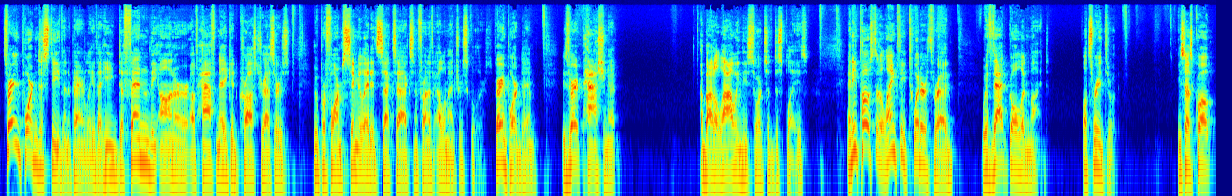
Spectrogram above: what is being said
It's very important to Steven, apparently, that he defend the honor of half naked cross dressers who perform simulated sex acts in front of elementary schoolers. Very important to him. He's very passionate about allowing these sorts of displays. And he posted a lengthy Twitter thread with that goal in mind. Let's read through it. He says, quote,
